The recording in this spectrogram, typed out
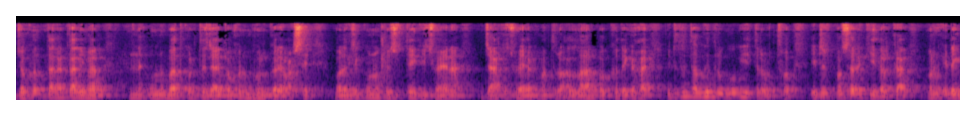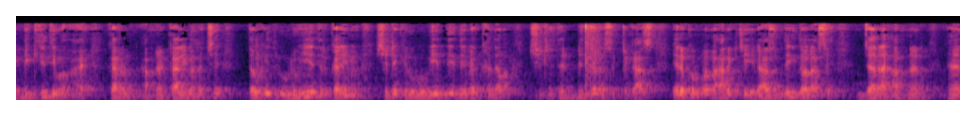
যখন তারা কালিমার অনুবাদ করতে যায় তখন ভুল করে বসে। বলে যে কোনো কিছুতে কিছু হয় না যা কিছু হয় একমাত্র আল্লাহর পক্ষ থেকে হয়। এটা তো তৌহিদ রুবিয়তের অর্থ। এটার প্রচারের কি দরকার? বরং এটাকে বিকৃতি বলা হয়। কারণ আপনার কালিমা হচ্ছে তৌহিদ উলুহিয়তের কালিমা। সেটাকে রুবিয়ত দিয়ে দিয়ে ব্যাখ্যা দেওয়া সেটা ডেঞ্জারাস একটা কাজ। এরকমভাবে আরেকটি রাজনৈতিক দল আছে যারা আপনার হ্যাঁ,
